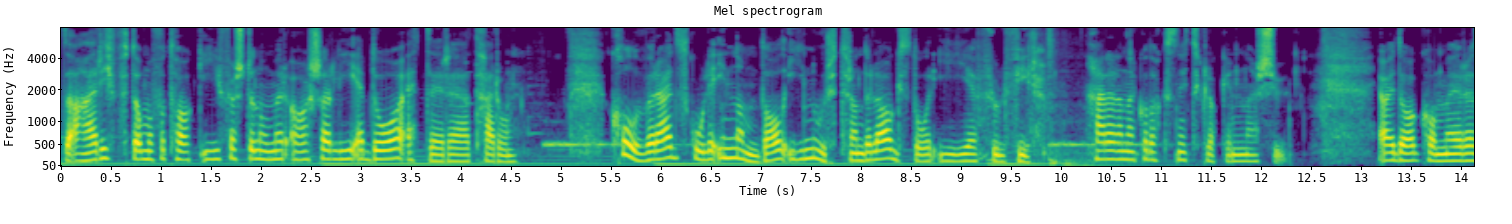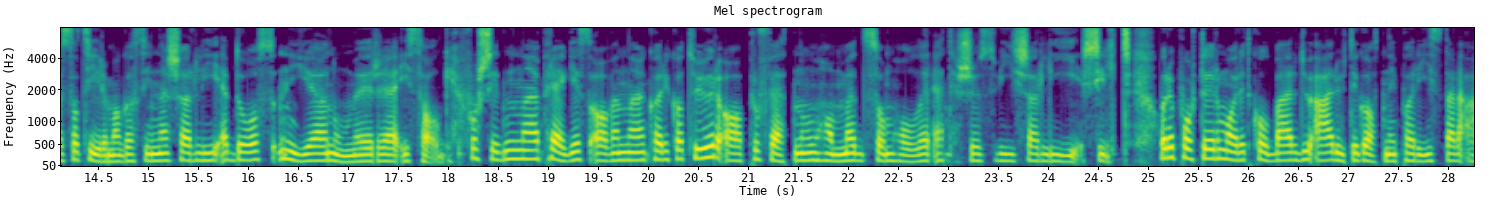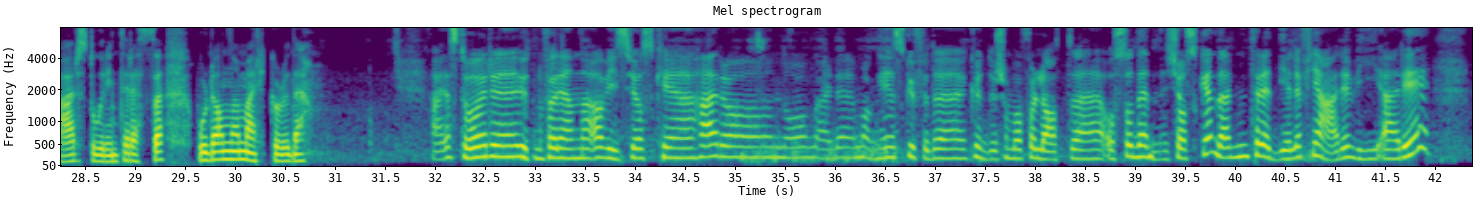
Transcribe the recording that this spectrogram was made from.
Det er rift om å få tak i første nummer av Charlie Hebdo etter eh, terroren. Kolvereid skole i Namdal i Nord-Trøndelag står i full fyr. Her er NRK Dagsnytt klokken sju. Ja, I dag kommer satiremagasinet Charlie Hebdos nye nummer i salg. Forsiden preges av en karikatur av profeten Mohammed som holder et Je suis Charlie-skilt. Og reporter Marit Kolberg, du er ute i gatene i Paris der det er stor interesse. Hvordan merker du det? Jeg står eh, utenfor en aviskiosk her, og nå er det mange skuffede kunder som må forlate også denne kiosken. Det er den tredje eller fjerde vi er i.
